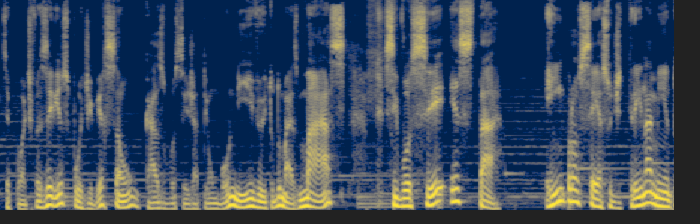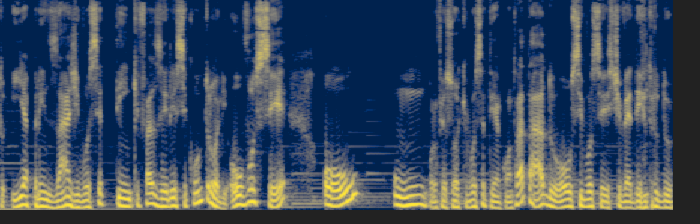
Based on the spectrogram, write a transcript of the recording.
Você pode fazer isso por diversão, caso você já tenha um bom nível e tudo mais. Mas, se você está em processo de treinamento e aprendizagem, você tem que fazer esse controle. Ou você, ou um professor que você tenha contratado, ou se você estiver dentro do,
